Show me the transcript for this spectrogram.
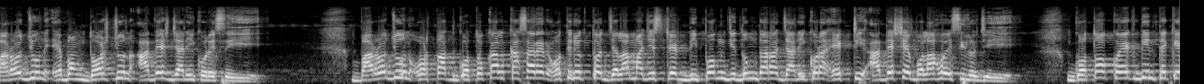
বারো জুন এবং দশ জুন আদেশ জারি করেছে। বারো জুন অর্থাৎ গতকাল কাসারের অতিরিক্ত জেলা ম্যাজিস্ট্রেট দীপং জিদুং দ্বারা জারি করা একটি আদেশে বলা হয়েছিল যে, গত কয়েকদিন থেকে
